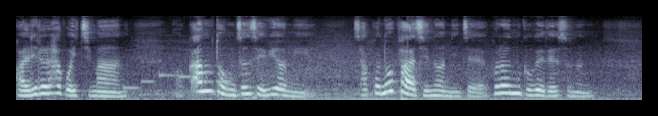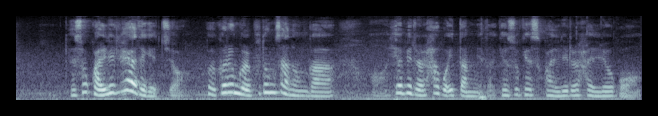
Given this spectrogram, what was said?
관리를 하고 있지만 어, 깡통 전세 위험이 자꾸 높아지는 이제 그런 그거에 대해서는 계속 관리를 해야 되겠죠. 그- 그런 걸 부동산원과 어, 협의를 하고 있답니다. 계속해서 관리를 하려고.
